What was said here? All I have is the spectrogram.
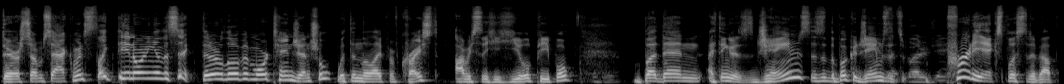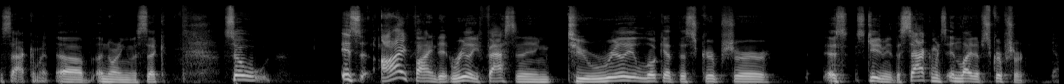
There are some sacraments, like the anointing of the sick, that are a little bit more tangential within the life of Christ. Obviously, he healed people. But then I think it was James. This is the book of James that's James. pretty explicit about the sacrament of anointing the sick. So it's I find it really fascinating to really look at the scripture, excuse me, the sacraments in light of scripture. Yeah.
